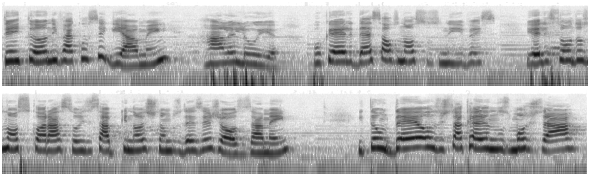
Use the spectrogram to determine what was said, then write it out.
Tentando e vai conseguir, amém? Aleluia. Porque Ele desce aos nossos níveis e Ele sonda os nossos corações e sabe que nós estamos desejosos, amém? Então Deus está querendo nos mostrar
